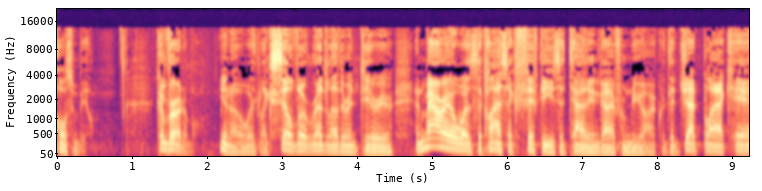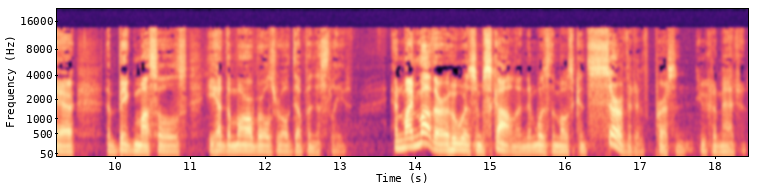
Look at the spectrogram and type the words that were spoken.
Oldsmobile convertible. You know, with like silver, red leather interior. And Mario was the classic 50s Italian guy from New York with the jet black hair, the big muscles. He had the Marlboros rolled up in the sleeves. And my mother, who was from Scotland and was the most conservative person you could imagine,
